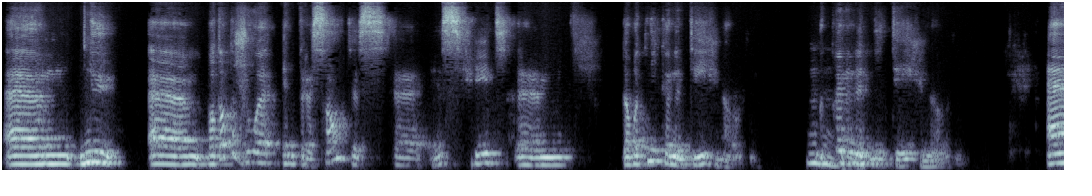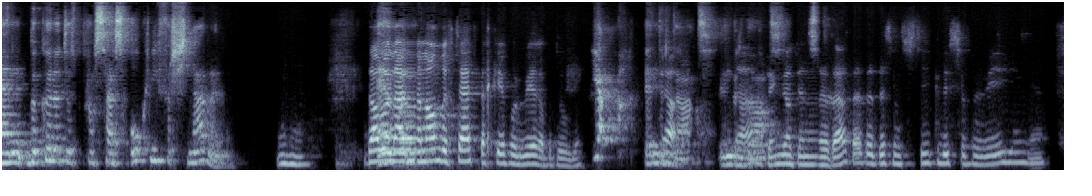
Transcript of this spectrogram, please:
Um, nu, um, wat dat er zo interessant is, is Greet, um, dat we het niet kunnen tegenhouden. We mm -hmm. kunnen het niet tegenhouden. En we kunnen het proces ook niet versnellen. Mm -hmm. Dat we naar een ander tijdperk evolueren bedoelen. Ja, inderdaad. Ja. inderdaad. Ja, ik denk dat inderdaad, hè, dat is een cyclische beweging. Hè.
